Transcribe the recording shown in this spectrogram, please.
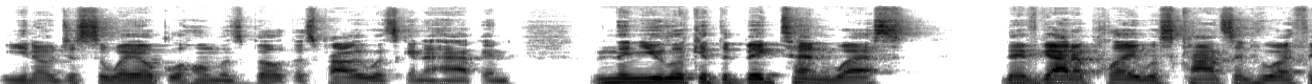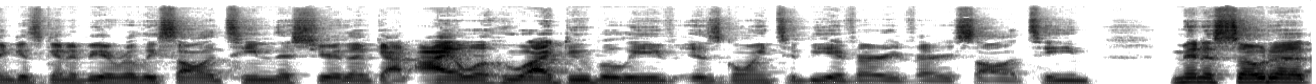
you know, just the way Oklahoma's built, that's probably what's going to happen. And then you look at the Big Ten West. They've got to play Wisconsin, who I think is going to be a really solid team this year. They've got Iowa, who I do believe is going to be a very, very solid team. Minnesota,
